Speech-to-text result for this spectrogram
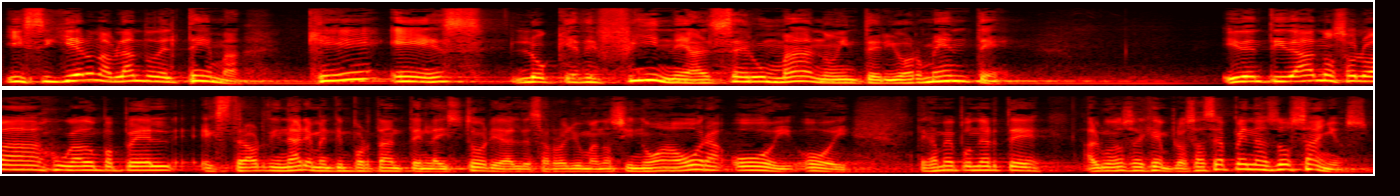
y siguieron hablando del tema. ¿Qué es lo que define al ser humano interiormente? Identidad no solo ha jugado un papel extraordinariamente importante en la historia del desarrollo humano, sino ahora, hoy, hoy. Déjame ponerte algunos ejemplos. Hace apenas dos años,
